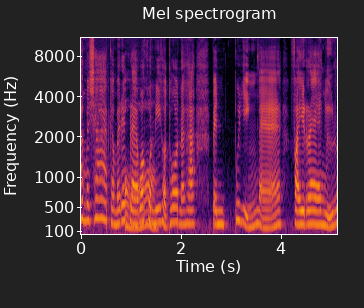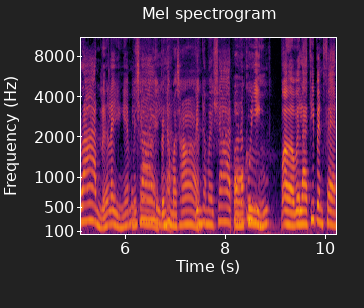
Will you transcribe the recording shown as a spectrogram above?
ธรรมชาติค่ะไม่ได้แปลว่าอ๋อคนนี้ขอโทษนะคะ เป็นผู้หญิงแหมไฟแรงหรือร่านหรืออะไรอย่างเงี้ยไม่ไม่ใช่ใช่ เป็นธรรมค่ะชาติเป็นธรรมชาติเพอ๋อราะฉะนั้นคือผู้หญิงเอ่อเวลาที่เป็นแฟน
